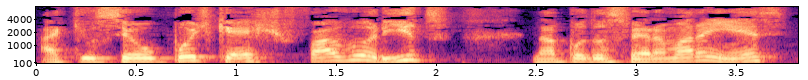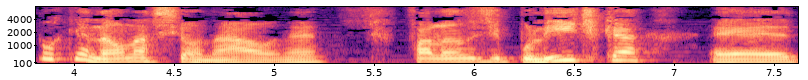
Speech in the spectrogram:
aqui o seu podcast favorito na podosfera maranhense, por que não nacional, né? Falando de política, é,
